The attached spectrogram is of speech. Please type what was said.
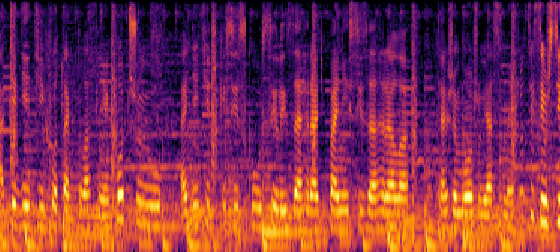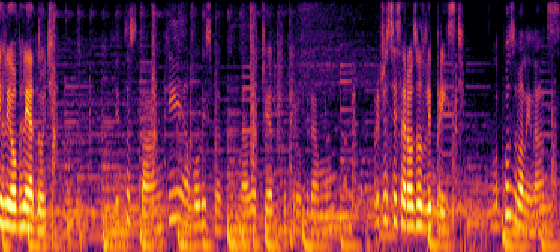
a keď je ticho, tak to vlastne aj počujú. Aj detičky si skúsili zahrať, pani si zahrala, takže môžu, jasné. Čo ste si už stihli obhliadnúť? Tieto stánky a boli sme na začiatku programu. Prečo ste sa rozhodli prísť? Lebo pozvali nás.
